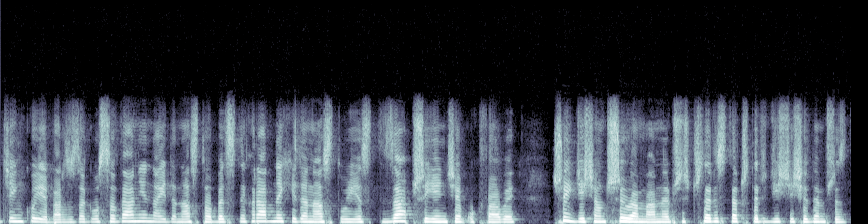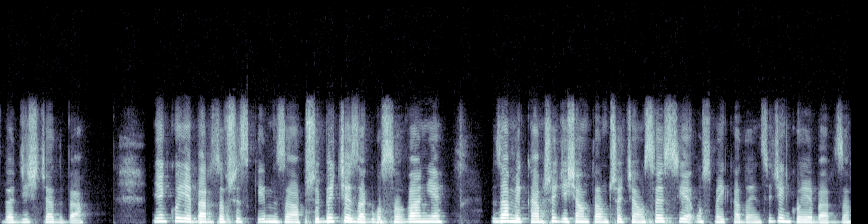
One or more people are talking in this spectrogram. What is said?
Dziękuję bardzo za głosowanie. Na 11 obecnych radnych 11 jest za przyjęciem uchwały 63 łamane przez 447 przez 22. Dziękuję bardzo wszystkim za przybycie, za głosowanie. Zamykam 63. sesję ósmej kadencji. Dziękuję bardzo.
